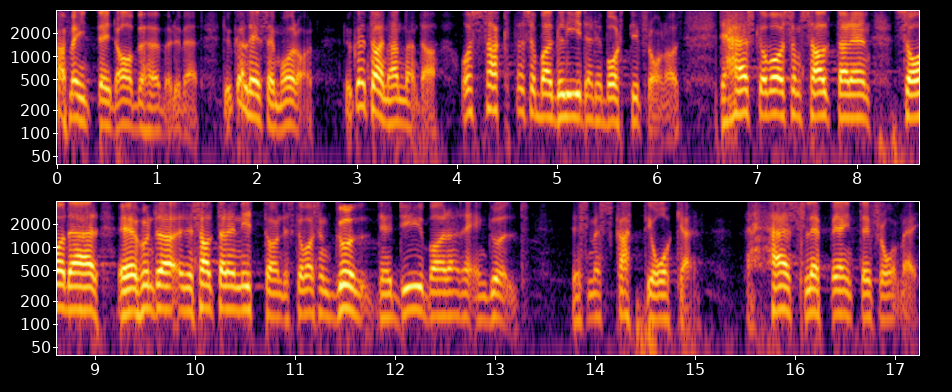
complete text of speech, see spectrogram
Ja, men inte idag behöver du väl. Du kan läsa imorgon. Du kan ta en annan dag. Och sakta så bara glider det bort ifrån oss. Det här ska vara som Saltaren sa där, eh, eh Saltaren 19, det ska vara som guld. Det är dyrbarare än guld. Det är som en skatt i åkern. Det här släpper jag inte ifrån mig.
